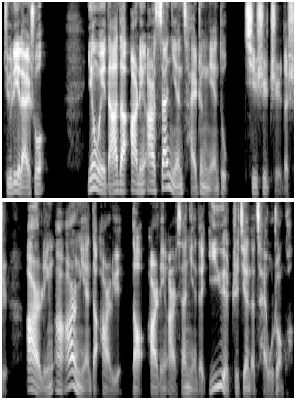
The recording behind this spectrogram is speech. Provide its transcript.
举例来说，英伟达的二零二三年财政年度其实指的是二零二二年的二月到二零二三年的一月之间的财务状况。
